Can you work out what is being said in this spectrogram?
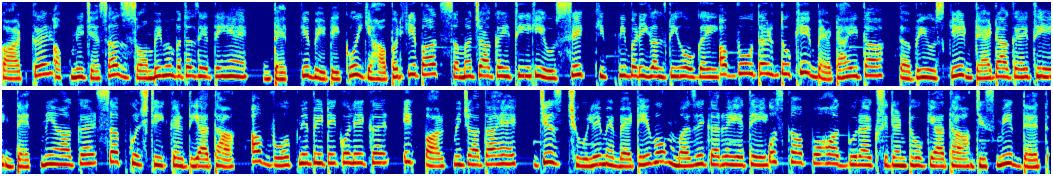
काट कर अपने जैसा जोम्बी में बदल देते हैं। डेथ के बेटे को यहाँ पर ये बात समझ आ गई थी कि उससे कितनी बड़ी गलती हो गई। अब वो उधर दुखी बैठा ही था, तभी उसके डैड आ गए थे। डेथ ने आकर सब कुछ ठीक कर दिया था। अब वो अपने बेटे को लेकर एक पार्क में जाता है, जिस झूले में बैठे वो मज़े कर रहे थे। उसका बहुत बुरा एक्सीडेंट हो गया था, जिसमें डेथ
